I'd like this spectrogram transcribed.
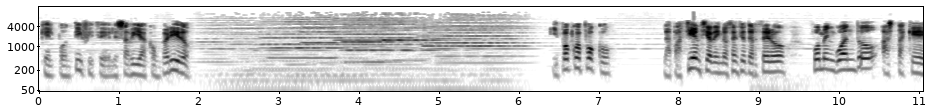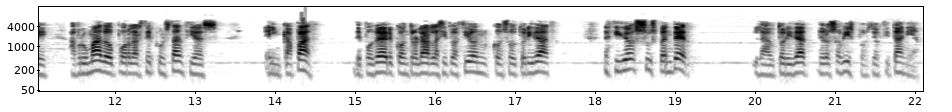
que el pontífice les había conferido. Y poco a poco, la paciencia de Inocencio III fue menguando hasta que, abrumado por las circunstancias e incapaz de poder controlar la situación con su autoridad, decidió suspender la autoridad de los obispos de Occitania.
